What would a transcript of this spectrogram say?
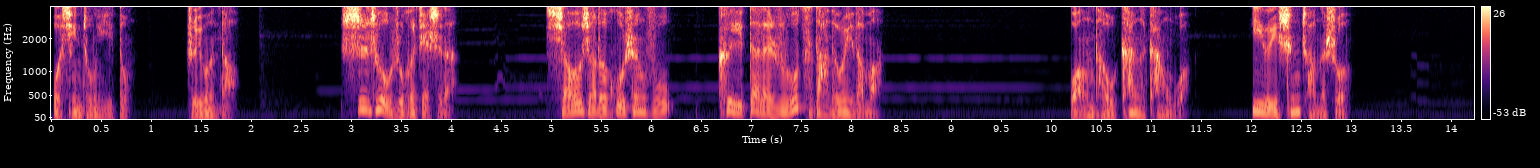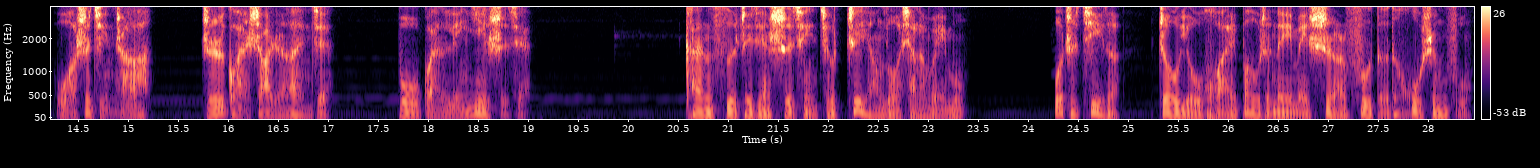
我心中一动，追问道：“尸臭如何解释呢？小小的护身符可以带来如此大的味道吗？”王头看了看我，意味深长地说：“我是警察，只管杀人案件，不管灵异事件。”看似这件事情就这样落下了帷幕，我只记得周游怀抱着那枚失而复得的护身符，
